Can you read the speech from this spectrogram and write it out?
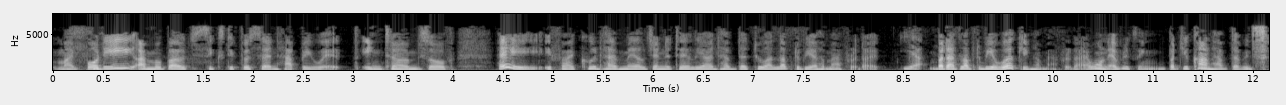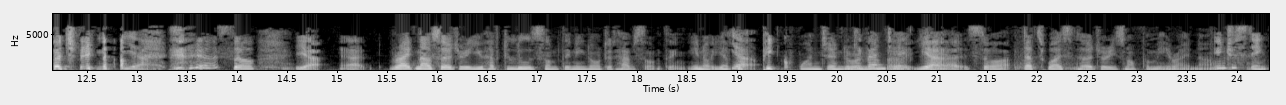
my body i'm about 60% happy with in terms of hey if i could have male genitalia i'd have that too. I'd love to be a hermaphrodite. Yeah. but i'd love to be a working hermaphrodite. I want everything. But you can't have that with surgery now. Yeah. so yeah. Uh, right now surgery you have to lose something in order to have something you know you have Yeah. to pick one gender or Give and another take, yeah, so uh, that's why surgery is not for me right now Interesting.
